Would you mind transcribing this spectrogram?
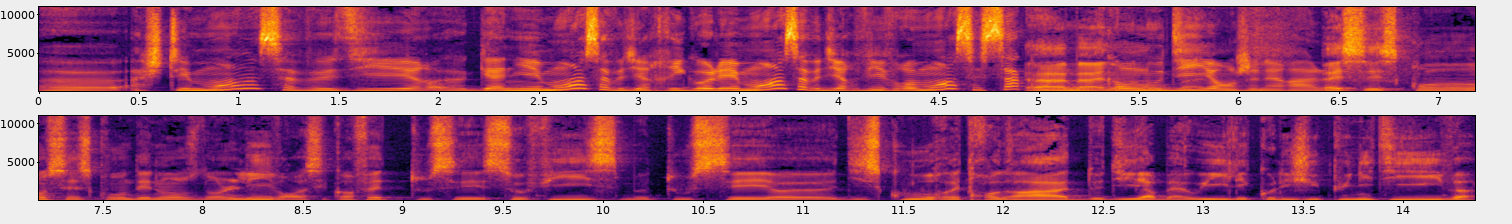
euh, acheter moins, ça veut dire euh, gagner moins, ça veut dire rigoler moins, ça veut dire vivre moins. C'est ça qu'on ah, nous, bah nous, dit bah en général. Bah, c'est ce qu'on ce qu'on dénonce dans le livre, c'est qu'en fait tous ces sophismes, tous ces euh, discours rétrogrades de dire bah oui l'écologie punitive,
